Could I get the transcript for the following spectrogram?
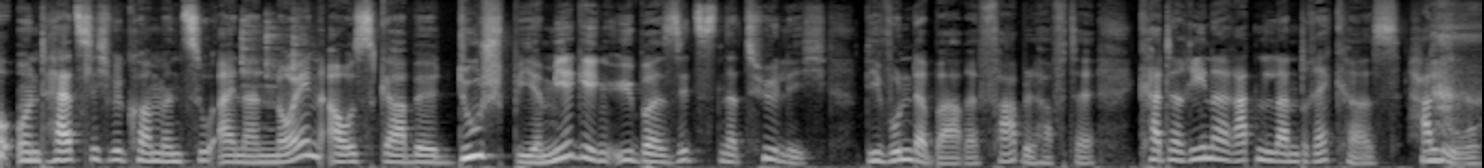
und herzlich willkommen zu einer neuen Ausgabe Duschbier. Mir gegenüber sitzt natürlich die wunderbare, fabelhafte Katharina Rattenland-Reckers. Hallo.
